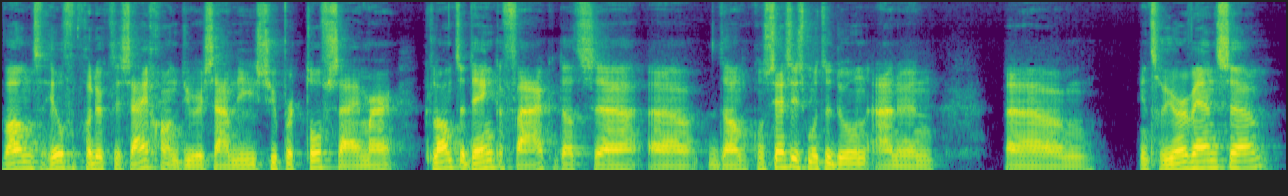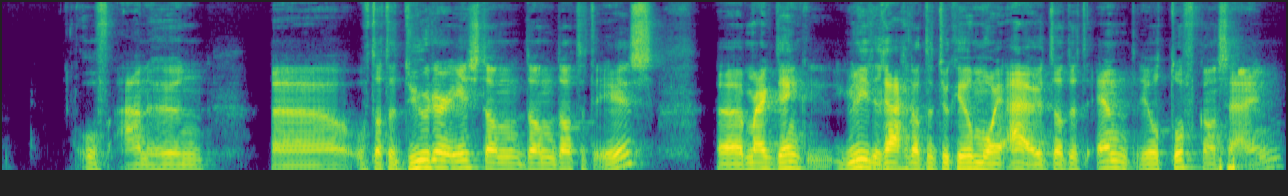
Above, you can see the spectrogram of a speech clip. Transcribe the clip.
want heel veel producten zijn gewoon duurzaam, die super tof zijn. Maar klanten denken vaak dat ze dan concessies moeten doen aan hun um, interieurwensen. Of aan hun. of dat het duurder is dan, dan dat het is. Uh, maar ik denk, jullie dragen dat natuurlijk heel mooi uit, dat het en heel tof kan zijn,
